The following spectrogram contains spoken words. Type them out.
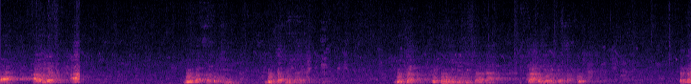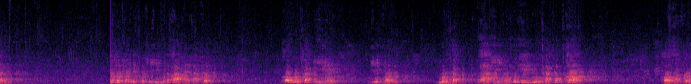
วมห้องอาระเบียบรู้รักสามัคคีรู้จักวินัยรู้จักเป็นผู้ที่มีจิตสาระสร้างประโยชน์ให้แก่สังคมดังนั้นคนให้เป็นคนที่มีคุณภาพในอนาคตต้องรู้จักมีเหตุมีผลรู้จักหน้าที่ของตัวเองรู้จักรับผิดชอบต่อสังคม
